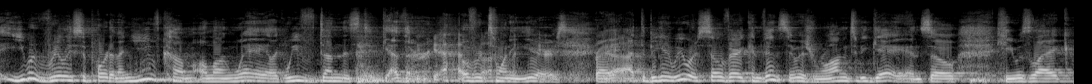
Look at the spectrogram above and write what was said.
you were really supportive, and you've come a long way. Like we've done this together over 20 years, right? Yeah. At the beginning, we were so very convinced it was wrong to be gay, and so he was like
